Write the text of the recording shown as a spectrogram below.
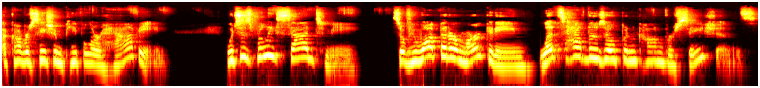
a conversation people are having which is really sad to me. So if you want better marketing, let's have those open conversations.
